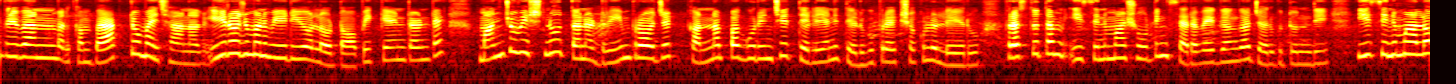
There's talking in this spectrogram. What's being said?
Everyone welcome back to my channel. ఈరోజు మన వీడియోలో టాపిక్ ఏంటంటే మంచు విష్ణు తన డ్రీమ్ ప్రాజెక్ట్ కన్నప్ప గురించి తెలియని తెలుగు ప్రేక్షకులు లేరు. ప్రస్తుతం ఈ సినిమా షూటింగ్ శరవేగంగా జరుగుతుంది. ఈ సినిమాలో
